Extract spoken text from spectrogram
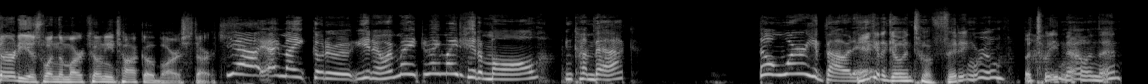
thirty is when the Marconi Taco Bar starts. Yeah, I I might go to. You know, I might. I might hit a mall and come back. Don't worry about it. You gonna go into a fitting room between now and then?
